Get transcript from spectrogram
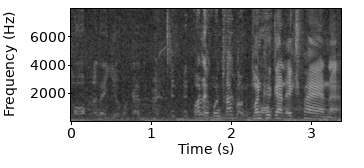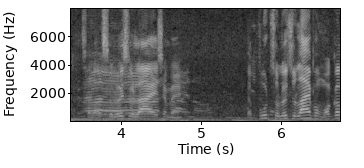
ทอล์กอันไหนเยอะกว่ากัน เพราะหลายคนคาดหวัง มันคือการ expand อะสำหรับสุรุ่ยสุร่ายใช่ไหม แต่พูดสุรุ่ยสุร่ายผมว่าก็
